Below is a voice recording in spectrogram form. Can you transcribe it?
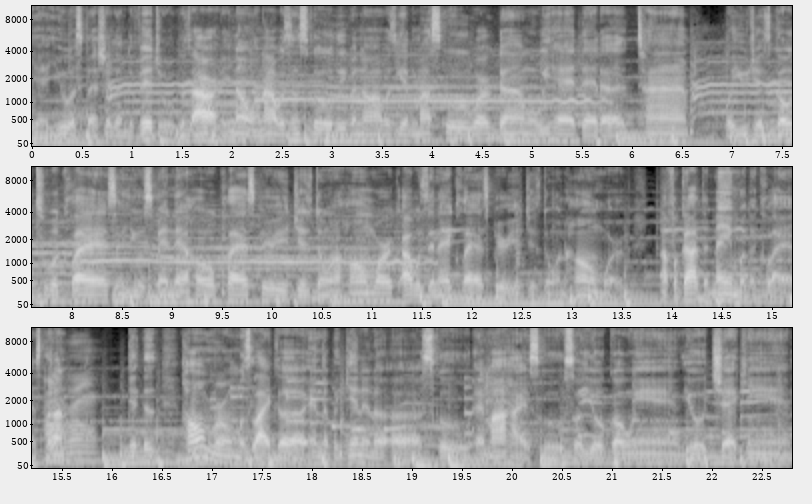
Yeah, you a special individual because I already know when I was in school, even though I was getting my schoolwork done, when we had that uh, time where you just go to a class and you spend that whole class period just doing homework. I was in that class period just doing homework. I forgot the name of the class, but homeroom. I, it, it, homeroom was like uh, in the beginning of uh, school at my high school. So you'll go in, you'll check in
